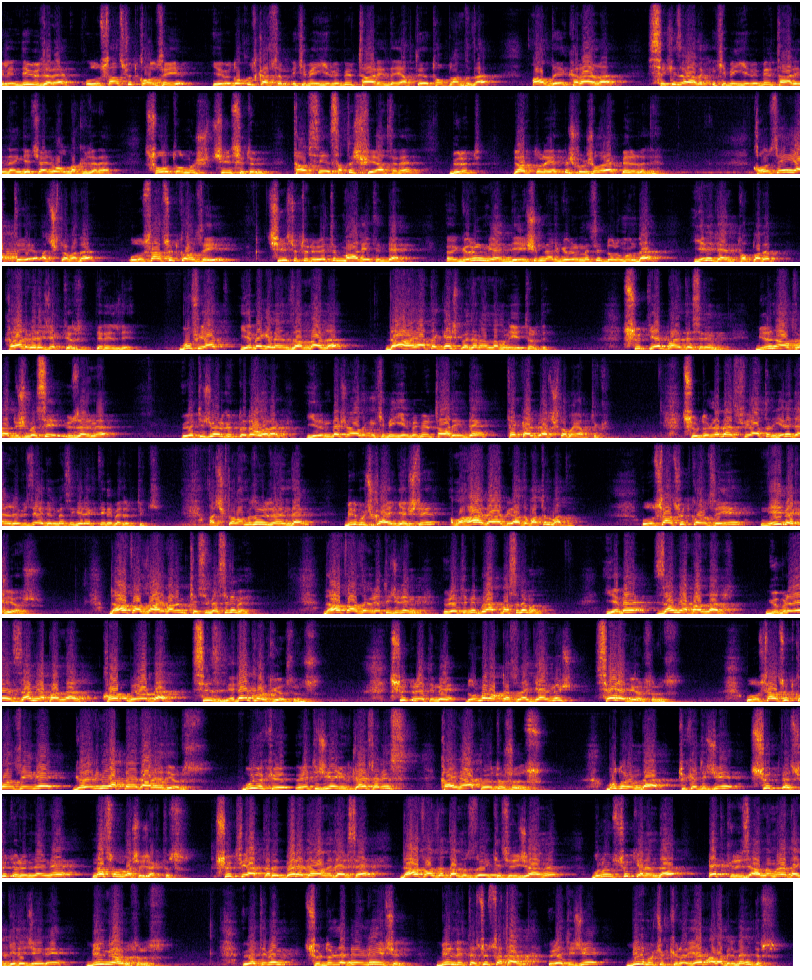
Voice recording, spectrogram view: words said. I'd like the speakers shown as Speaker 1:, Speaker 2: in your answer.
Speaker 1: Bilindiği üzere Ulusal Süt Konseyi 29 Kasım 2021 tarihinde yaptığı toplantıda aldığı kararla 8 Aralık 2021 tarihinden geçerli olmak üzere soğutulmuş çiğ sütün tavsiye satış fiyatını brüt 4 lira 70 kuruş olarak belirledi. Konseyin yaptığı açıklamada Ulusal Süt Konseyi çiğ sütün üretim maliyetinde öngörülmeyen değişimler görülmesi durumunda yeniden toplanıp karar verecektir denildi. Bu fiyat yeme gelen zamlarla daha hayata geçmeden anlamını yitirdi. Süt yem paritesinin birin altına düşmesi üzerine üretici örgütleri olarak 25 Aralık 2021 tarihinde tekrar bir açıklama yaptık sürdürülemez fiyatın yeniden revize edilmesi gerektiğini belirttik. Açıklamamızın üzerinden bir buçuk ay geçti ama hala bir adım atılmadı. Ulusal Süt Konseyi neyi bekliyor? Daha fazla hayvanın kesilmesini mi? Daha fazla üreticinin üretimi bırakmasını mı? Yeme zam yapanlar, gübreye zam yapanlar korkmuyor da siz neden korkuyorsunuz? Süt üretimi durma noktasına gelmiş seyrediyorsunuz. Ulusal Süt Konseyi'ni görevini yapmaya davet ediyoruz. Bu yükü üreticiye yüklerseniz kaynağı kurutursunuz. Bu durumda tüketici süt ve süt ürünlerine nasıl ulaşacaktır? Süt fiyatları böyle devam ederse daha fazla damızlığın kesileceğini, bunun süt yanında et krizi anlamına da geleceğini bilmiyor musunuz? Üretimin sürdürülebilirliği için 1 litre süt satan üretici 1,5 kilo yem alabilmelidir.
